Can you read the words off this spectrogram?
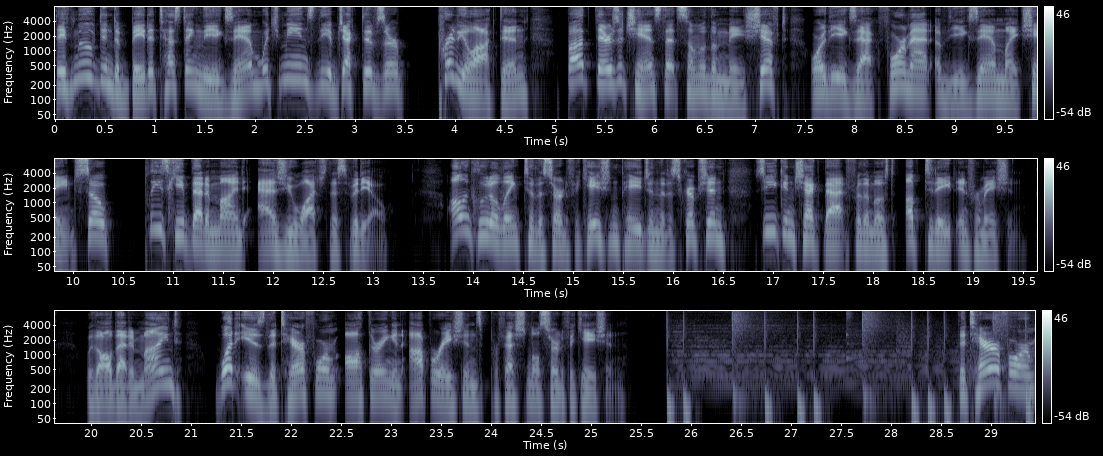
They've moved into beta testing the exam, which means the objectives are pretty locked in, but there's a chance that some of them may shift or the exact format of the exam might change, so please keep that in mind as you watch this video. I'll include a link to the certification page in the description so you can check that for the most up to date information. With all that in mind, what is the Terraform Authoring and Operations Professional Certification? The Terraform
